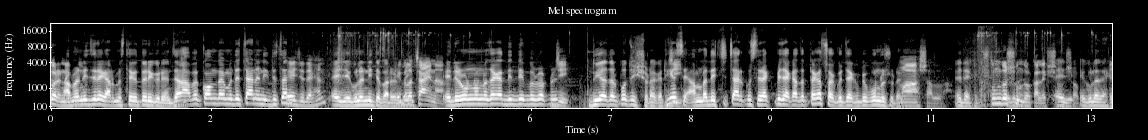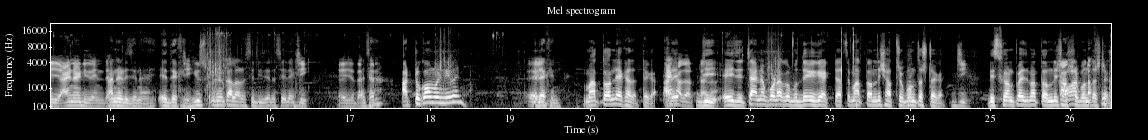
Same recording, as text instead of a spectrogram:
করেন আমরা নিজেরা গার্মেন্টস থেকে তৈরি করি। যারা আবার কম দামের মধ্যে চায়না নিতে চান এই যে দেখেন। এই যে এগুলো নিতে পারবেন এগুলো। চায়না। এটার অন্য অন্য জায়গায় দিতে পারবেন আপনি। জি। দুই হাজার পঁচিশশো টাকা ঠিক আছে? আমরা দিচ্ছি চার কুচির এক পিস এক হাজার টাকা ছয় কুচি এক পিস পনেরোশো টাকা। মাশাআল্লাহ। এই দেখেন। সুন্দর সুন্দর কালেকশন সব। এগুলো দেখেন। এই আয়না ডিজাইন দেখেন। আনের ডিজাইন এই দেখেন। হিউজ পরিমাণ কালার আছে ডিজাইন আছে দেখেন। জি। এই যে দেখেন। আর একটু কম নেবেন? এই দেখেন মাত্র অনলি এক হাজার টাকা। আরে, 1000 টাকা। জি এই যে চায়না প্রোডাক্টের মধ্যে একটা আছে মাত্র অনলি সাতশো পঞ্চাশ টাকা। জি। ডিসকাউন্ট প্রাইস মাত্র অনলি সাতশো পঞ্চাশ টাকা।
